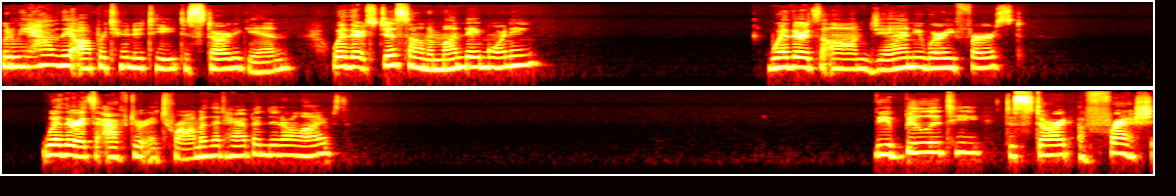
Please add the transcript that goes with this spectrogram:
When we have the opportunity to start again, whether it's just on a Monday morning, whether it's on January 1st, whether it's after a trauma that happened in our lives. The ability to start afresh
